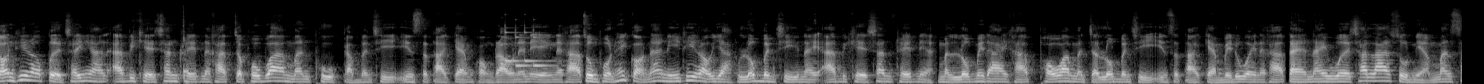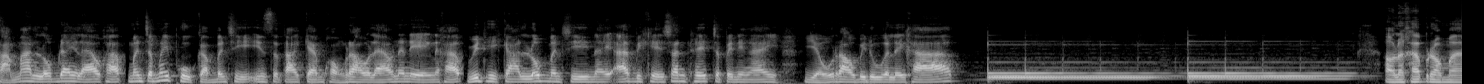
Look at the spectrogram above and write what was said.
ตอนที่เราเปิดใช้งานแอปพลิเคชัน Trade นะครับจะพบว่ามันผูกกับบัญชี Instagram ของเรานั่นเองนะครับส่งผลให้ก่อนหน้านี้ที่เราอยากลบบัญชีในแอปพลิเคชัน Trade เนี่ยมันลบไม่ได้ครับ เพราะว่ามันจะลบบัญชี Instagram ไปด้วยนะครับแต่ในเวอร์ชันล่าสุดเนี่ยมันสามารถลบได้แล้วครับมันจะไม่ผูกกับบัญชี Instagram ของเราแล้วนั่นเองนะครับวิธีการลบบัญชีในแอปพลิเคชัน Trade จะเป็นยังไง เดี๋ยวเราไปดูกันเลยครับ เอาละครับ เรามา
